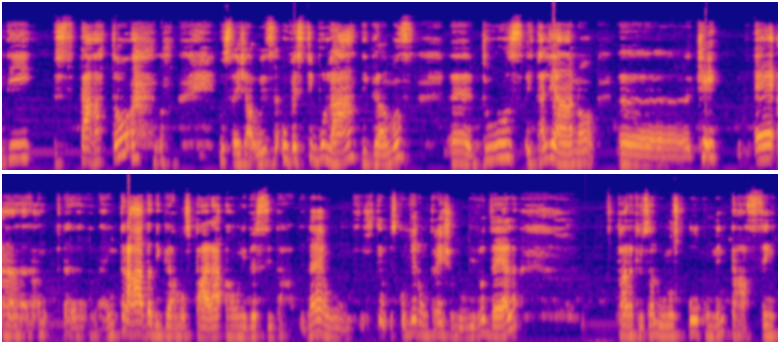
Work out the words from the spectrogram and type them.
hum, di Stato, ou seja, o, vestibular, digamos, eh, dos italiano, eh, que é a, a, a, entrada, digamos, para a universidade. Né? Um, um trecho do livro dela para que os alunos o comentassem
